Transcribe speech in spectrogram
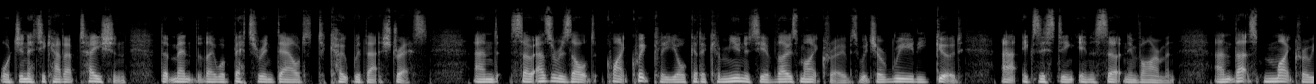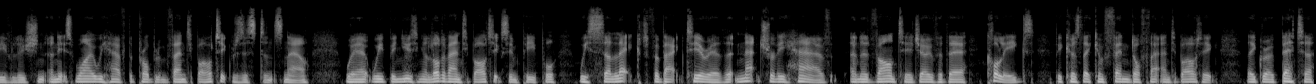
or genetic adaptation that meant that they were better endowed to cope with that stress. And so, as a result, quite quickly, you'll get a community of those microbes which are really good at existing in a certain environment. And that's microevolution, and it's why we have the problem of antibiotic resistance now, where we've been using a lot of antibiotics in people. We select for bacteria that naturally have an advantage over their colleagues because they can fend off that antibiotic. They grow better,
